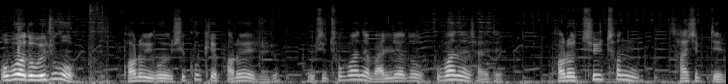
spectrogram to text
어 뭐야 너 왜 죽어? 바로 이거 19킬 바로 해주죠. 역시 초반에 말려도 후반은 잘돼. 바로 7040딜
